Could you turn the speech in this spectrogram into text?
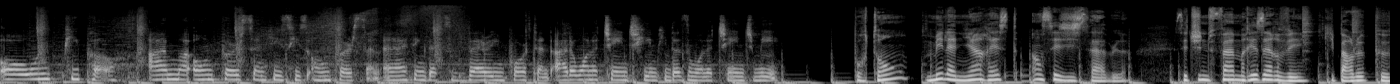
own people. I'm my own person, he's his own person, and I think that's very important. I don't want to change him, he doesn't want to change me. Pourtant, Mélania reste insaisissable. C'est une femme réservée qui parle peu.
